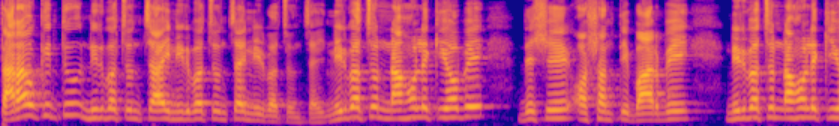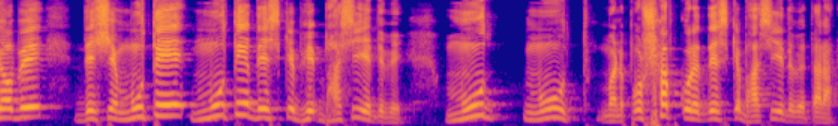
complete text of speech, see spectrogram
তারাও কিন্তু নির্বাচন চাই নির্বাচন চাই নির্বাচন চাই নির্বাচন না হলে কি হবে? দেশে অশান্তি বাড়বে। নির্বাচন না হলে কি হবে? দেশে মুতে মুতে দেশকে ভাসিয়ে দেবে। মুত মুত মানে প্রস্রাব করে দেশকে ভাসিয়ে দেবে তারা।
